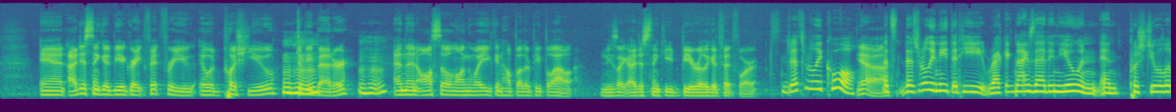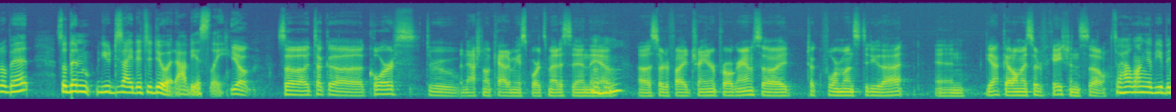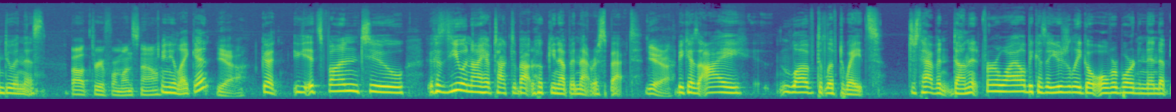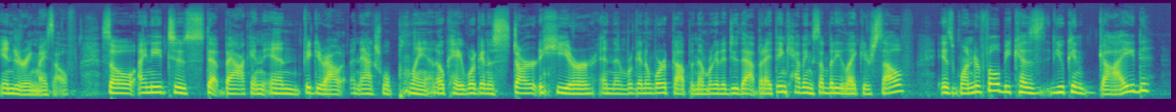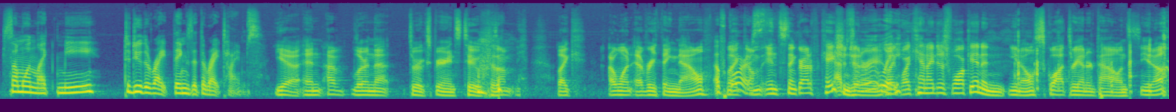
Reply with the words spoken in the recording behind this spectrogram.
And I just think it'd be a great fit for you. It would push you to be mm-hmm. better. Mm-hmm. And then also along the way, you can help other people out. And he's like, I just think you'd be a really good fit for it. That's really cool. Yeah. That's that's really neat that he recognized that in you and and pushed you a little bit. So then you decided to do it, obviously. Yep. So I took a course through the National Academy of Sports Medicine. They have mm-hmm. a certified trainer program. So I took four months to do that, and yeah, got all my certifications. So So how long have you been doing this? about three or four months now. And you like it? Yeah. Good. It's fun to because you and I have talked about hooking up in that respect. Yeah. Because I love to lift weights. Just haven't done it for a while because I usually go overboard and end up injuring myself. So I need to step back and, and figure out an actual plan. Okay, we're going to start here and then we're going to work up and then we're going to do that. But I think having somebody like yourself is wonderful because you can guide someone like me to do the right things at the right times. Yeah. And I've learned that through experience too, because I'm like, I want everything now. Of like course. I'm instant gratification. Absolutely. Like, why can't I just walk in and you know squat 300 pounds? You know?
